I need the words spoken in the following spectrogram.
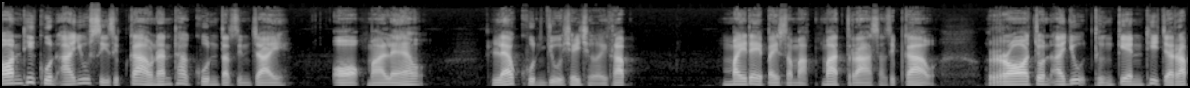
ตอนที่คุณอายุ 49 นั้นถ้าคุณตัดสินใจออกมาแล้ว แล้วคุณอยู่เฉยๆครับ ไม่ได้ไปสมัครมาตรา 39 รอจนอายุถึงเกณฑ์ที่จะรับ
